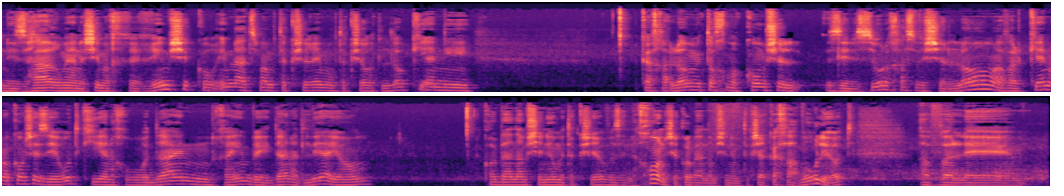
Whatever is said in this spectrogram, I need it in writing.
נזהר מאנשים אחרים שקוראים לעצמם מתקשרים או מתקשרות, לא כי אני ככה, לא מתוך מקום של זלזול חס ושלום, אבל כן מקום של זהירות, כי אנחנו עדיין חיים בעידן הדלי היום. כל בן אדם שני הוא מתקשר, וזה נכון שכל בן אדם שני מתקשר, ככה אמור להיות, אבל uh,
